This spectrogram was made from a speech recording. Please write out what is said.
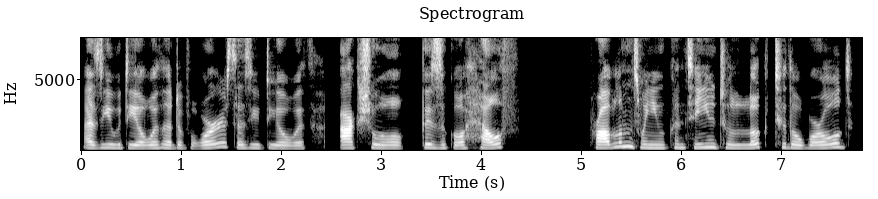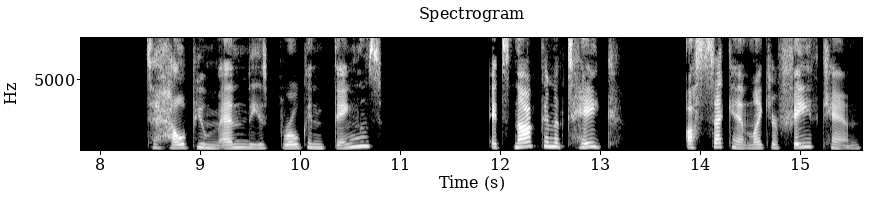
as you deal with a divorce, as you deal with actual physical health problems, when you continue to look to the world to help you mend these broken things, it's not going to take a second like your faith can.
